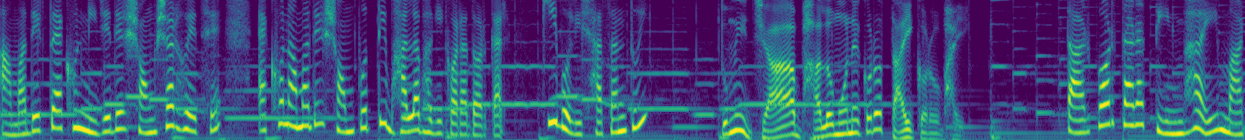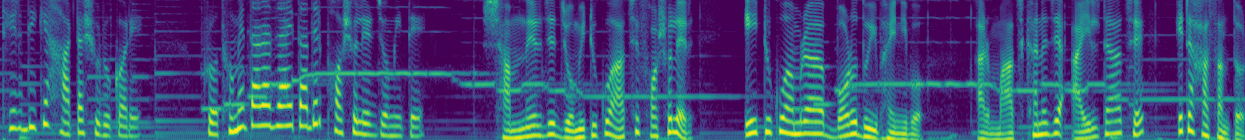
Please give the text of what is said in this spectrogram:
আমাদের তো এখন নিজেদের সংসার হয়েছে। এখন আমাদের সম্পত্তি ভালাভাগি করা দরকার। কি বলিস হাসান তুই? তুমি যা ভালো মনে করো তাই করো ভাই। তারপর তারা তিন ভাই মাঠের দিকে হাঁটা শুরু করে। প্রথমে তারা যায় তাদের ফসলের জমিতে। সামনের যে জমিটুকু আছে ফসলের এইটুকু আমরা বড় দুই ভাই নিব আর মাঝখানে যে আইলটা আছে এটা হাসান্তর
